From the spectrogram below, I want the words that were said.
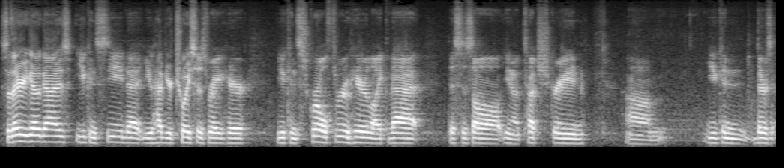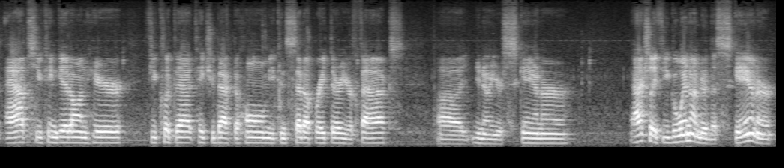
So there you go guys. You can see that you have your choices right here. You can scroll through here like that. This is all, you know, touch screen. Um, you can, there's apps you can get on here. If you click that, takes you back to home. You can set up right there your fax, uh, you know, your scanner. Actually, if you go in under the scanner,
